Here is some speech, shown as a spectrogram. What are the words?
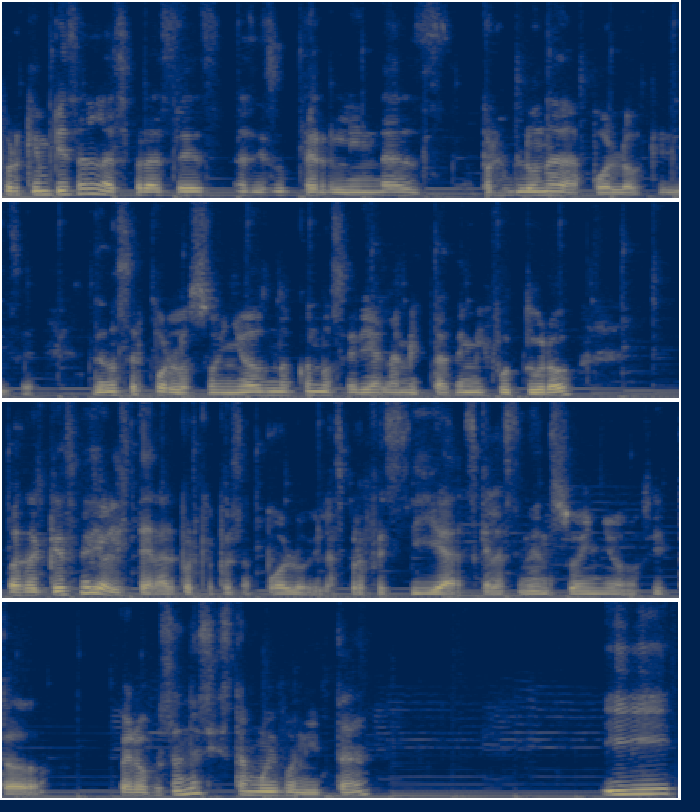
porque empiezan las frases así súper lindas. Por ejemplo, una de Apolo que dice: De no ser por los sueños, no conocería la mitad de mi futuro. O sea, que es medio literal, porque pues Apolo y las profecías que las tienen sueños y todo. Pero pues aún así está muy bonita. Y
